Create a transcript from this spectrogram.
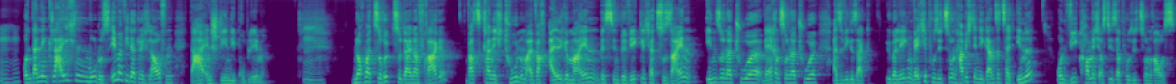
mhm. und dann den gleichen Modus immer wieder durchlaufen, da entstehen die Probleme. Mhm. Nochmal zurück zu deiner Frage was kann ich tun, um einfach allgemein ein bisschen beweglicher zu sein in so einer Tour, während so einer Tour? Also wie gesagt, überlegen, welche Position habe ich denn die ganze Zeit inne und wie komme ich aus dieser Position raus?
